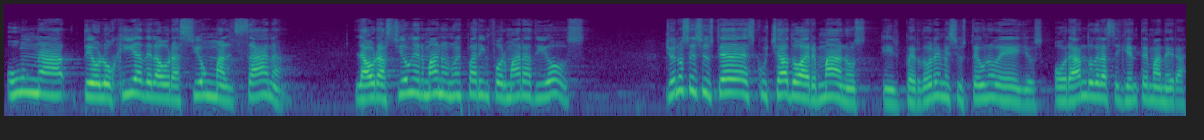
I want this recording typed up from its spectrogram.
una teología de la oración malsana la oración, hermano, no es para informar a Dios. Yo no sé si usted ha escuchado a hermanos, y perdóneme si usted es uno de ellos, orando de la siguiente manera.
